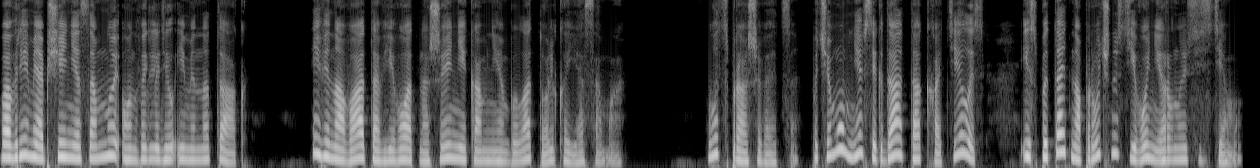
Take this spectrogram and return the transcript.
во время общения со мной он выглядел именно так. И виновата в его отношении ко мне была только я сама. Вот спрашивается, почему мне всегда так хотелось испытать на прочность его нервную систему?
